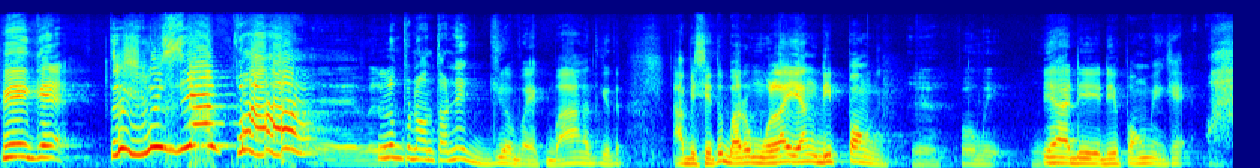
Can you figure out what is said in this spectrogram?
Kayak, kayak terus lu siapa? lu penontonnya gila baik banget gitu. Abis itu baru mulai yang di Pong. Iya, Pomi. Ya di di Pong Mi kayak wah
